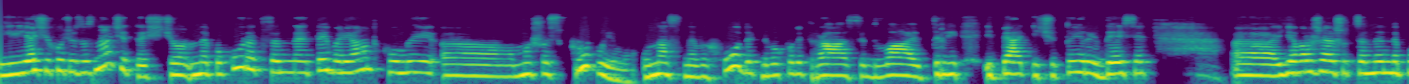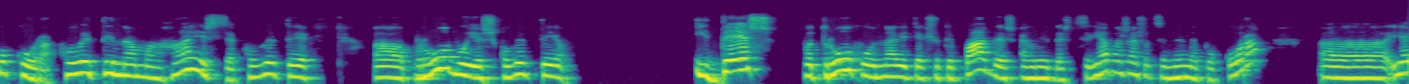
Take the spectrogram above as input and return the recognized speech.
І я ще хочу зазначити, що непокора це не той варіант, коли е, ми щось пробуємо. У нас не виходить, не виходить раз, і два, і три, і п'ять, і чотири, і десять. Е, я вважаю, що це не непокора. Коли ти намагаєшся, коли ти е, пробуєш, коли ти йдеш потроху, навіть якщо ти падаєш, але йдеш, це я вважаю, що це не непокора. Е, Я,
